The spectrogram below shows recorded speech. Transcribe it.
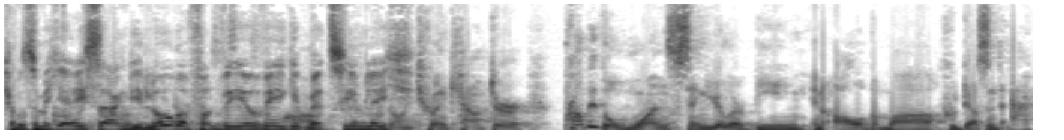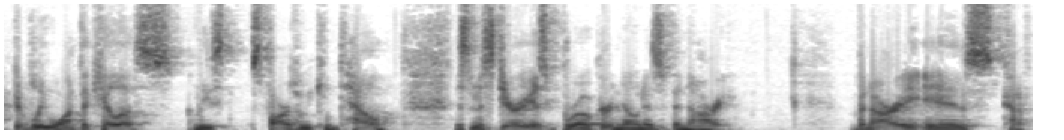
Ich muss mich ehrlich sagen, die Lore von WoW gibt mir ziemlich. Probably the one singular being in all of the Maw who doesn't actively want to kill us, at least as far as we can tell. This mysterious broker known as Venari. Venari is kind of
